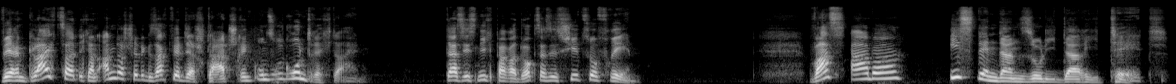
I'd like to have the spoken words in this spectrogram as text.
Während gleichzeitig an anderer Stelle gesagt wird, der Staat schränkt unsere Grundrechte ein. Das ist nicht paradox, das ist schizophren. Was aber ist denn dann Solidarität?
